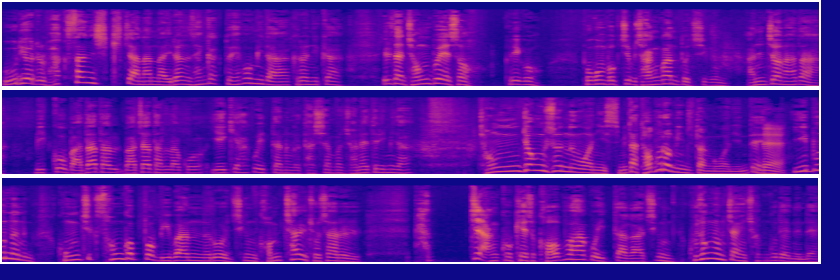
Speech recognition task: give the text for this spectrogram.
우려를 확산시키지 않았나 이런 생각도 해봅니다. 그러니까 일단 정부에서 그리고 보건복지부 장관도 지금 안전하다 믿고 맞아달라고 얘기하고 있다는 거 다시 한번 전해드립니다. 정정순 의원이 있습니다. 더불어민주당 의원인데 네. 이분은 공직선거법 위반으로 지금 검찰 조사를 받 받지 않고 계속 거부하고 있다가 지금 구속영장이 청구됐는데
